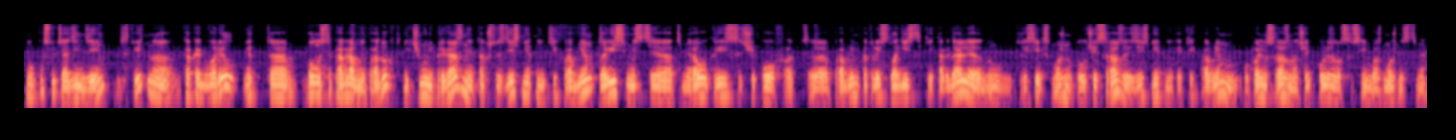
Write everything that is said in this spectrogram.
ну, по сути, один день. Действительно, как я говорил, это полностью программный продукт, ни к чему не привязаны, так что здесь нет никаких проблем в зависимости от мирового кризиса чипов, от э, проблем, которые есть в логистике и так далее. Ну, 3CX можно получить сразу, и здесь нет никаких проблем буквально сразу начать пользоваться всеми возможностями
